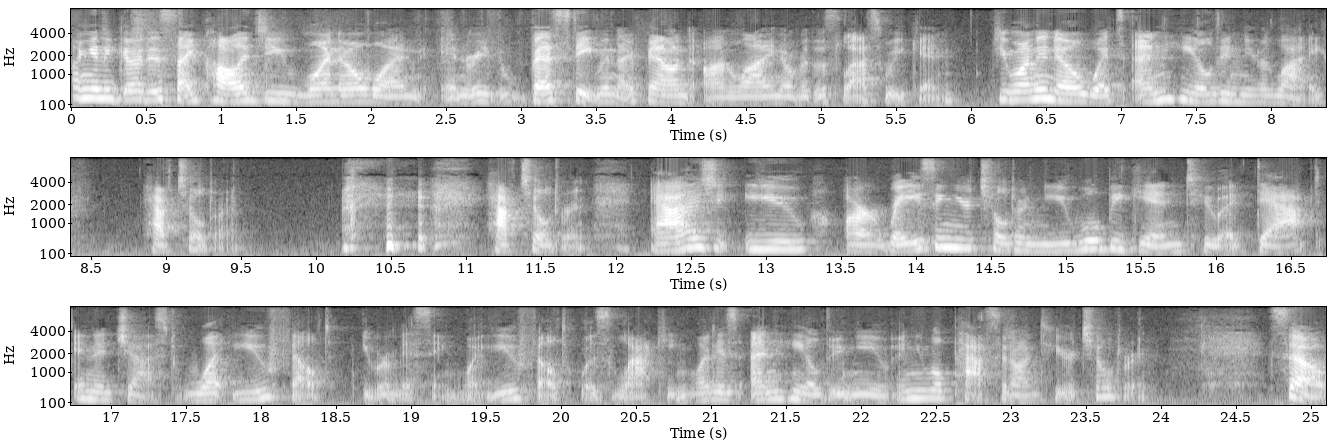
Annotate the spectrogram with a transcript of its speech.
I'm going to go to Psychology 101 and read the best statement I found online over this last weekend. If you want to know what's unhealed in your life, have children. have children as you are raising your children, you will begin to adapt and adjust what you felt you were missing, what you felt was lacking, what is unhealed in you, and you will pass it on to your children. So,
